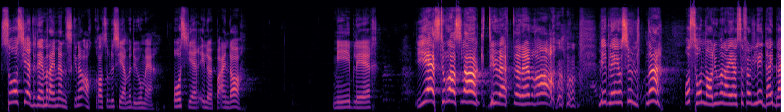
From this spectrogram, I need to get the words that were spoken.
Så skjedde det med de menneskene akkurat som det skjer med du og meg. Og skjer i løpet av en dag. Vi blir Yes, Tor Aslak! Du vet det, det er bra. Vi ble jo sultne. Og sånn var det jo med de òg, selvfølgelig. De ble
